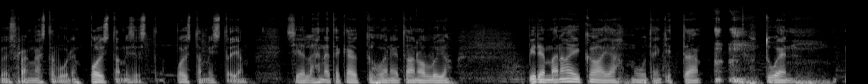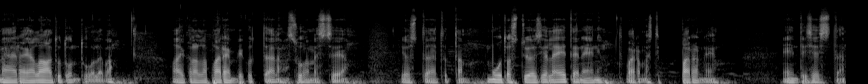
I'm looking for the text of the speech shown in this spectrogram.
myös rangaistavuuden poistamisesta, poistamista. Ja siellähän näitä käyttöhuoneita on ollut jo pidemmän aikaa ja muutenkin tämä tuen määrä ja laatu tuntuu olevan aika lailla parempi kuin täällä Suomessa. Ja jos tämä tota, muutostyö siellä etenee, niin varmasti paranee entisestään.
